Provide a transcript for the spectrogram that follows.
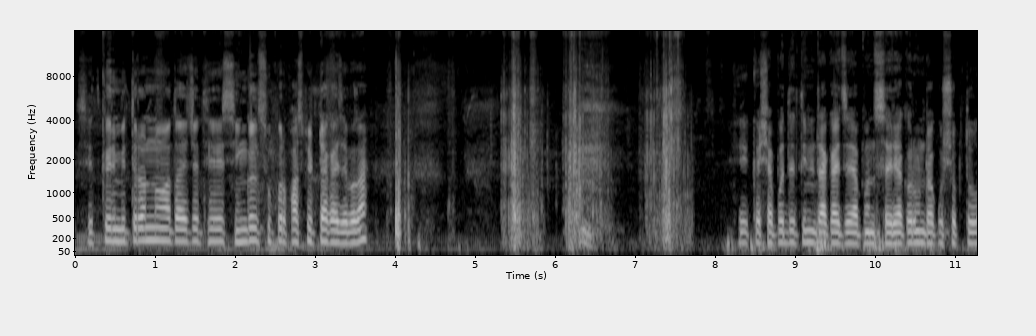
शेतकरी मित्रांनो आता याच्यात हे सिंगल सुपर फॉस्फेट टाकायचं आहे बघा. हे कशा पद्धतीने टाकायचं आहे आपण सऱ्या करून टाकू शकतो.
